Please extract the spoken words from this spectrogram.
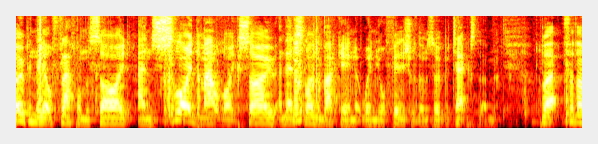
open the little flap on the side and slide them out like so, and then slide them back in when you're finished with them, so it protects them. But for the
